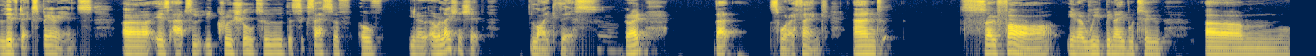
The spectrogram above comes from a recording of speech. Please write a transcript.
lived experience uh, is absolutely crucial to the success of, of you know a relationship like this right? That's what i think. And so far you know we've been able to um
